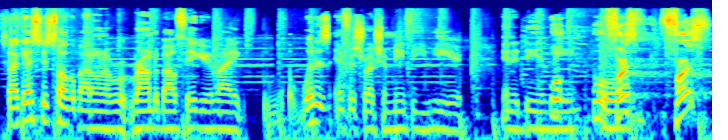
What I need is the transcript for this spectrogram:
So I guess just talk about on a roundabout figure, like what does infrastructure mean for you here in the DMV? Well, well or, first, first,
